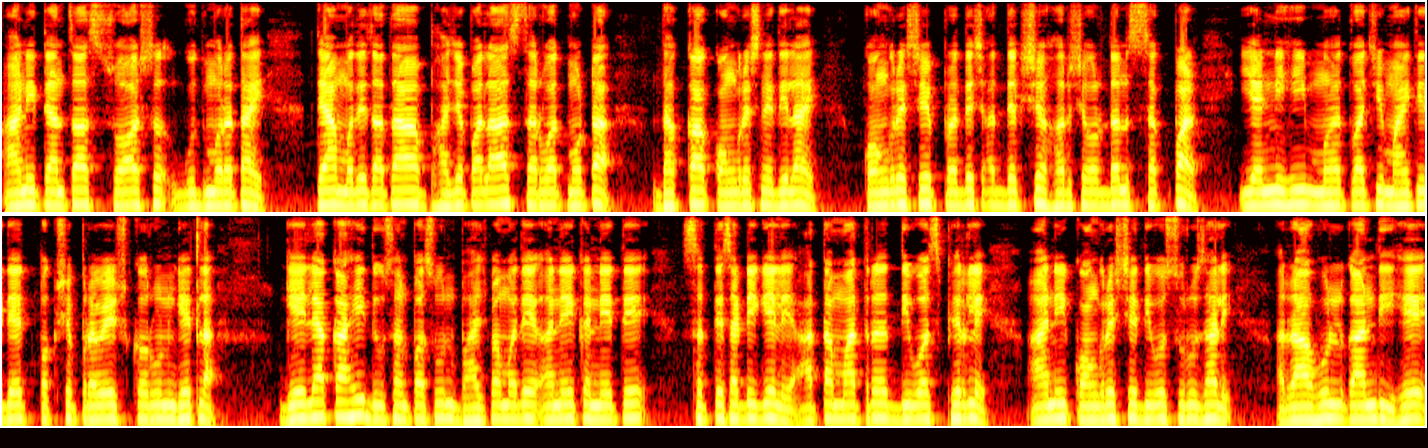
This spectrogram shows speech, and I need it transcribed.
आणि त्यांचा श्वास गुदमरत आहे. त्यामध्येच आता भाजपाला सर्वात मोठा धक्का काँग्रेसने दिला आहे काँग्रेसचे प्रदेश अध्यक्ष हर्षवर्धन सकपाळ यांनी ही महत्त्वाची माहिती देत पक्षप्रवेश करून घेतला. गेल्या काही दिवसांपासून भाजपामध्ये अनेक नेते सत्तेसाठी गेले. आता मात्र दिवस फिरले आणि काँग्रेसचे दिवस सुरू झाले. राहुल गांधी हे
